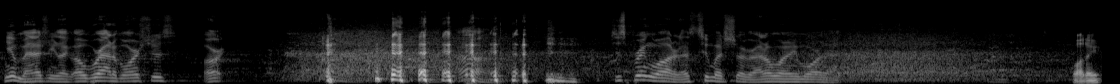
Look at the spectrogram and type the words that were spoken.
Can you imagine? You're like, oh, we're out of orange juice? Or. oh. Just bring water. That's too much sugar. I don't want any more of that. funny.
